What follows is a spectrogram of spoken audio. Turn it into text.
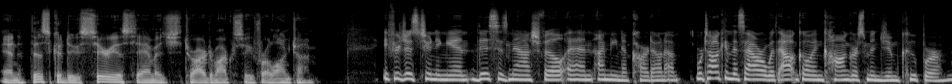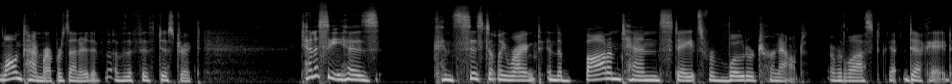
and this could do serious damage to our democracy for a long time. If you're just tuning in, this is Nashville, and I'm Nina Cardona. We're talking this hour with outgoing Congressman Jim Cooper, longtime representative of the 5th District. Tennessee has consistently ranked in the bottom 10 states for voter turnout over the last decade.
